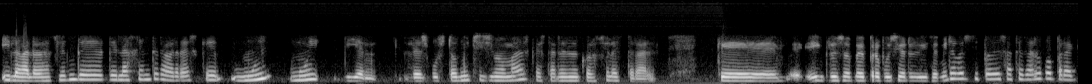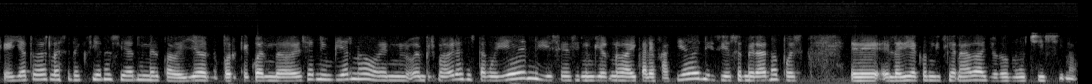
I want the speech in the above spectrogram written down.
y la valoración de, de la gente la verdad es que muy muy bien. Les gustó muchísimo más que estar en el colegio electoral que incluso me propusieron y dice, mira a ver si puedes hacer algo para que ya todas las elecciones sean en el pabellón, porque cuando es en invierno o en, primavera se está muy bien y si es en invierno hay calefacción y si es en verano pues eh, el aire acondicionado ayudó muchísimo.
